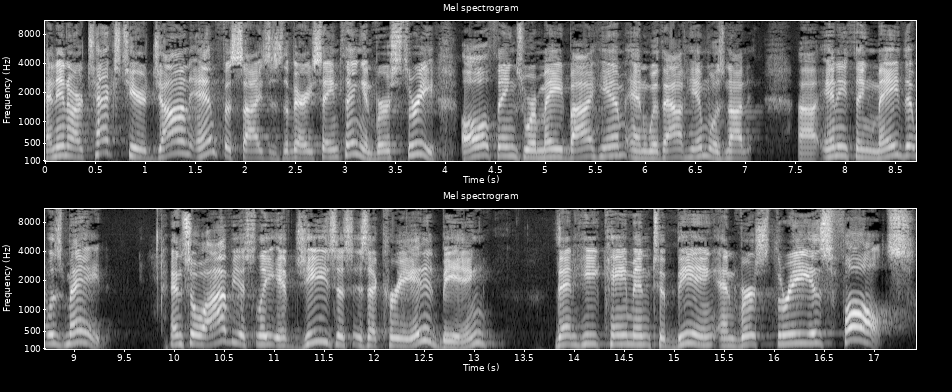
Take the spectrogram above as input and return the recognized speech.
And in our text here, John emphasizes the very same thing in verse 3. All things were made by him, and without him was not uh, anything made that was made. And so obviously, if Jesus is a created being, then he came into being, and verse 3 is false.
